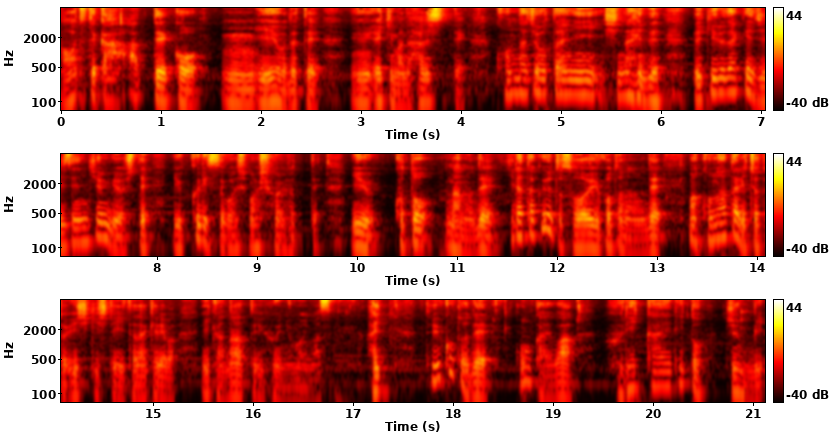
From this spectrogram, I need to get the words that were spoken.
慌ててガーってこう、うん、家を出て、うん、駅まで走ってこんな状態にしないでできるだけ事前準備をしてゆっくり過ごしましょうよっていうことなので平たく言うとそういうことなので、まあ、この辺りちょっと意識していただければいいかなというふうに思います。はいということで今回は振り返りと準備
